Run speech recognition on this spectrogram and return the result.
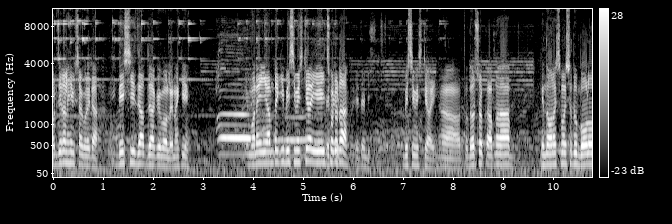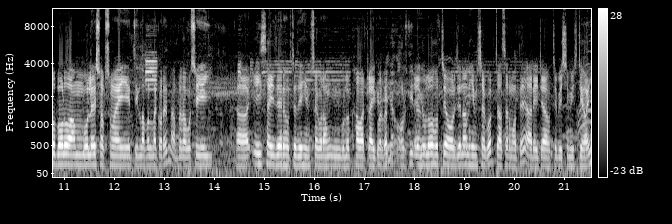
অরিজিনাল হিমসাগর এটা। দেশি জাত যাকে বলে নাকি? মানে এই আমটা কি বেশি মিষ্টি হয় এই ছোটটা? এটা বেশি মিষ্টি। বেশি মিষ্টি হয়। আহ, তো দর্শক আপনারা কিন্তু অনেক সময় শুধু বড় বড় আম বলে সবসময় চিল্লাপাল্লা করেন। আপনারা অবশ্যই এই এই সাইজের হচ্ছে যে হিমসাগর আমগুলো খাওয়া ট্রাই করবেন। এগুলো হচ্ছে অরিজিনাল হিমসাগর চাচার মতে আর এটা হচ্ছে বেশি মিষ্টি হয়।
